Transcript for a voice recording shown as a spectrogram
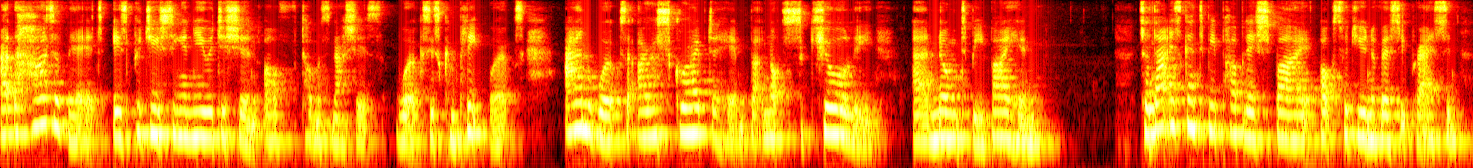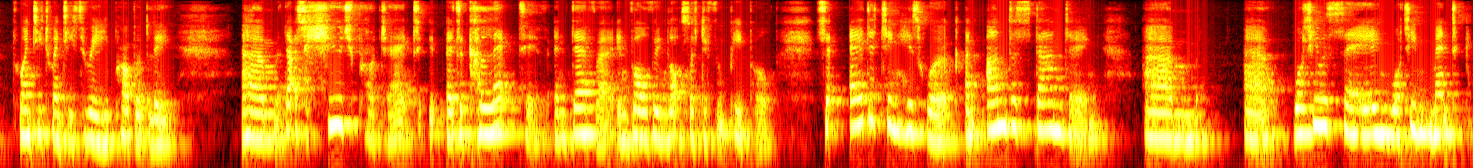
at the heart of it is producing a new edition of Thomas Nashe's works, his complete works, and works that are ascribed to him but not securely uh, known to be by him. So that is going to be published by Oxford University Press in 2023, probably. Um, that's a huge project. It's a collective endeavour involving lots of different people. So, editing his work and understanding um, uh, what he was saying, what he meant to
